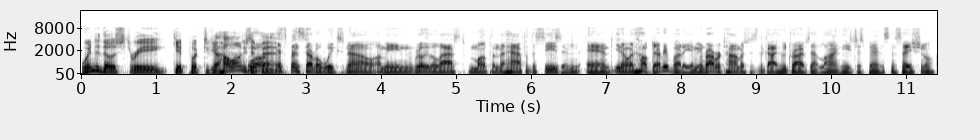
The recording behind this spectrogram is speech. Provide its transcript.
when did those three get put together? How long has well, it been? It's been several weeks now. I mean, really the last month and a half of the season, and you know it helped everybody. I mean, Robert Thomas is the guy who drives that line. He's just been sensational.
